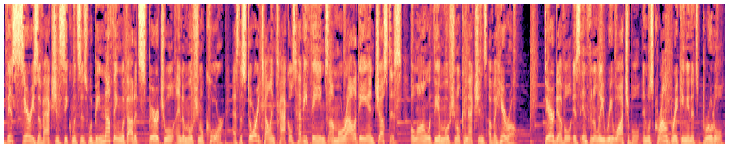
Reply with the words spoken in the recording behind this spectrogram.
This series of action sequences would be nothing without its spiritual and emotional core, as the storytelling tackles heavy themes on morality and justice, along with the emotional connections of a hero. Daredevil is infinitely rewatchable and was groundbreaking in its brutal,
